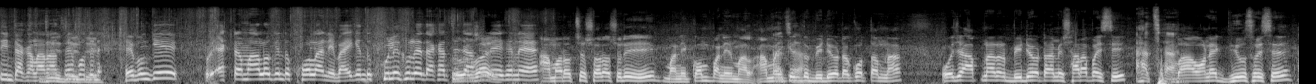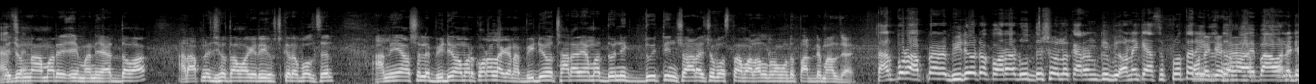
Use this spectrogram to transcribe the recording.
তিনটা কালার আছে। এবং কি একটা মালও কিন্তু খোলা নেই ভাই কিন্তু খুলে খুলে দেখাচ্ছে যে আসলে এখানে আমার হচ্ছে সরাসরি মানে কোম্পানির মাল আমি আচ্ছা। কিন্তু ভিডিওটা করতাম না ওই যে আপনার ভিডিওটা আমি সারা পাইছি আচ্ছা। বা অনেক ভিউজ হয়েছে এই জন্য আমার এই মানে অ্যাড দেওয়া। আর আপনি যেহেতু আমাকে রিকোয়েস্ট করে বলছেন আমি আসলে ভিডিও আমার করা লাগে না। ভিডিও ছাড়াই আমার দৈনিক দুই তিনশো আড়াইশো বস্তা আমার আল্লাহর মধ্যে পার ডে মাল যায়। তারপর আপনার ভিডিওটা করার উদ্দেশ্য হলো কারণ কি অনেকে আছে প্রতারিত হ্যাঁ, হয় বা অনেকে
